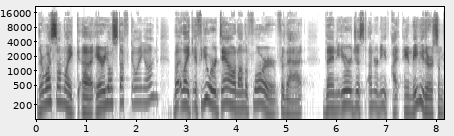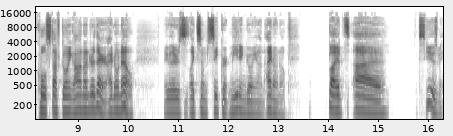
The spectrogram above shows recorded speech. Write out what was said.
there was some like uh, aerial stuff going on, but like if you were down on the floor for that, then you were just underneath. I, and maybe there's some cool stuff going on under there. I don't know. Maybe there's like some secret meeting going on. I don't know. But uh excuse me.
